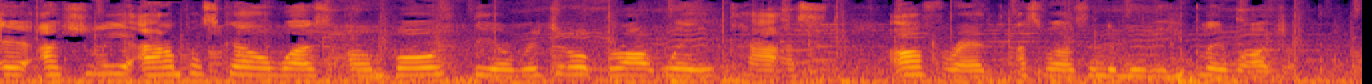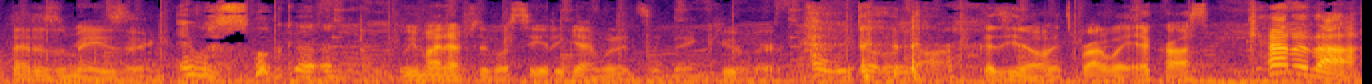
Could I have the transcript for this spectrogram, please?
Uh, Actually, Adam Pascal was on both the original Broadway cast of Rent as well as in the movie. He played Roger. That is amazing. It was so good. We might have to go see it again when it's in Vancouver. Oh, we totally are. Because, you know, it's Broadway across Canada.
